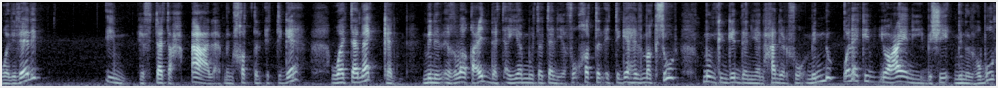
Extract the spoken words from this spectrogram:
ولذلك إن افتتح أعلى من خط الاتجاه وتمكن من الإغلاق عدة أيام متتالية فوق خط الاتجاه المكسور ممكن جدا ينحدر فوق منه ولكن يعاني بشيء من الهبوط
